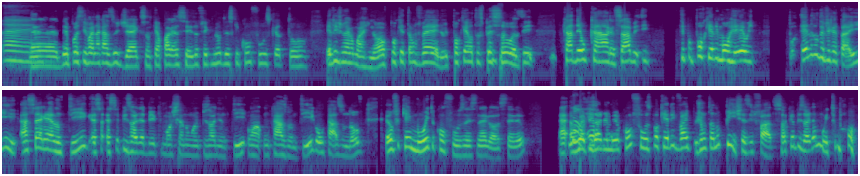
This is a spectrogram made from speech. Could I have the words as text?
É. É, depois que vai na casa do Jackson, que aparece eles, eu fico, meu Deus, que confuso que eu tô. Eles não eram mais novos, por que tão velho? E por que outras pessoas? E cadê o cara, sabe? E, tipo, por que ele morreu? E, ele não deveria estar aí. A série é antiga. Essa- esse episódio é meio que mostrando um episódio antigo, um caso antigo, um caso novo. Eu fiquei muito confuso nesse negócio, entendeu? É, Não, o eu- episódio é meio confuso, porque ele vai juntando pistas e fatos. Só que o episódio é muito bom.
